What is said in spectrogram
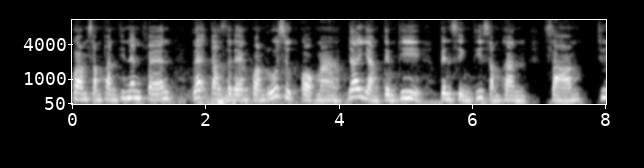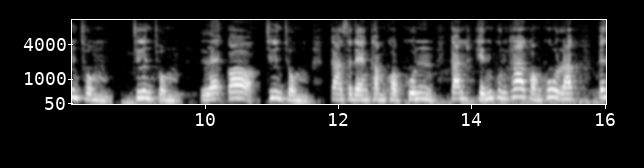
ความสัมพันธ์ที่แน่นแฟ้น และการแสดงความรู้สึกออกมาได้อย่างเต็มที่เป็นสิ่งที่สำคัญ 3. ชื่นชม ชื่นชม และก็ชื่นชม การแสดงคำขอบคุณ การเห็นคุณค่าของคู่รัก เป็น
